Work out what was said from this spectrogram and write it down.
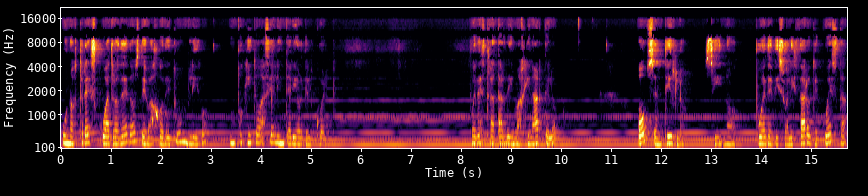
unos 3-4 dedos debajo de tu ombligo, un poquito hacia el interior del cuerpo. Puedes tratar de imaginártelo o sentirlo. Si no puedes visualizar o te cuesta,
